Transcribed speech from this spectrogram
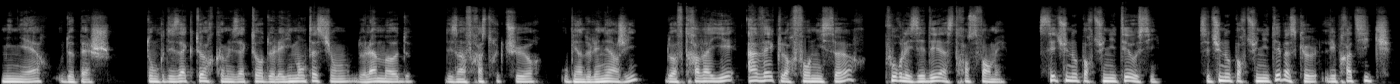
minières ou de pêche. Donc des acteurs comme les acteurs de l'alimentation, de la mode, des infrastructures ou bien de l'énergie doivent travailler avec leurs fournisseurs pour les aider à se transformer. C'est une opportunité aussi. C'est une opportunité parce que les pratiques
